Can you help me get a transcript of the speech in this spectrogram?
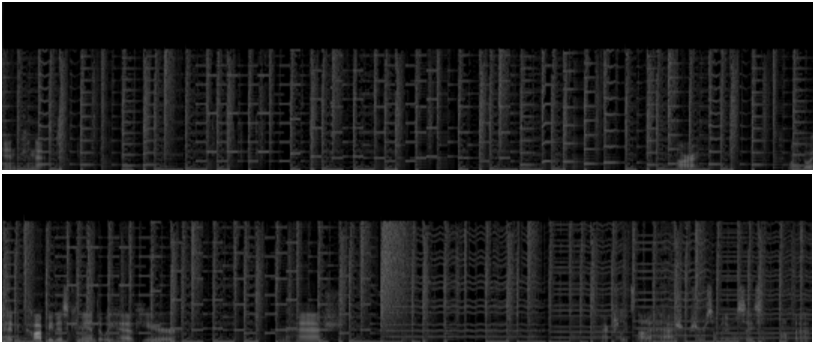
And connect. Alright. I'm going to go ahead and copy this command that we have here in the hash. Actually, it's not a hash. I'm sure somebody will say something about that.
